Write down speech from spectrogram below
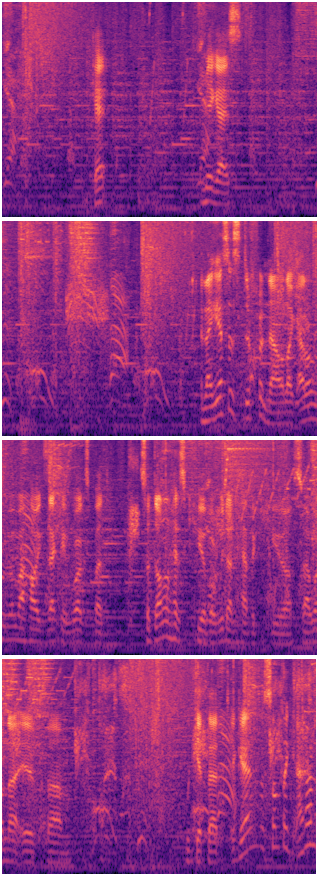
Yeah. Okay. Come here guys. And I guess it's different now. Like I don't remember how exactly it works, but so Donald has cure, but we don't have a cure. So I wonder if um, we get that again or something. I don't.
